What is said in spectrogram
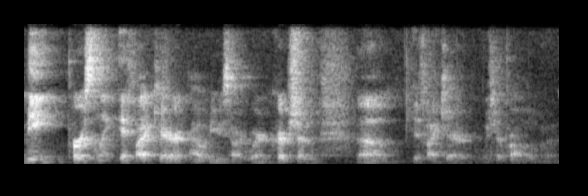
Me, personally, if I cared, I would use hardware encryption. Um, if I cared, which I probably wouldn't.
